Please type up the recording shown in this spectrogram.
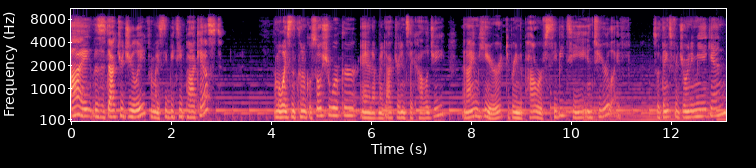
Hi, this is Dr. Julie from my CBT podcast. I'm a licensed clinical social worker and have my doctorate in psychology, and I am here to bring the power of CBT into your life. So, thanks for joining me again,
